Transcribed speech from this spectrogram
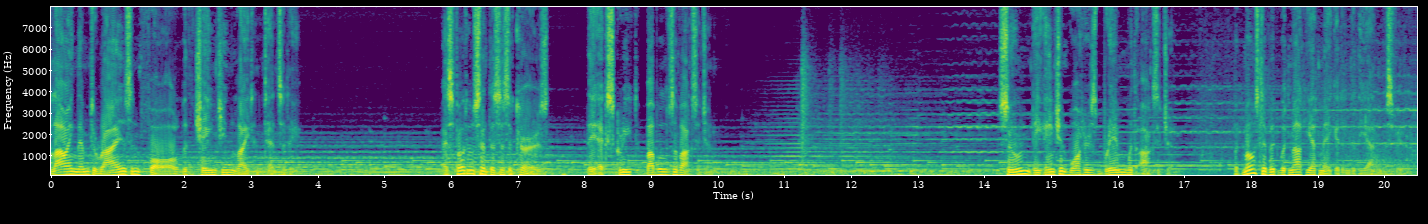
allowing them to rise and fall with changing light intensity. As photosynthesis occurs, they excrete bubbles of oxygen. Soon, the ancient waters brim with oxygen, but most of it would not yet make it into the atmosphere.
